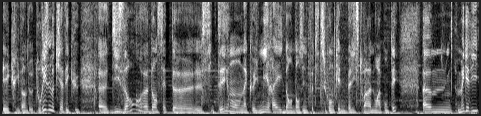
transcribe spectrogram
et écrivains de tourisme, qui a vécu euh, dix ans euh, dans cette euh, cité. On accueille Mireille dans, dans une petite seconde, qui a une belle histoire à nous raconter. Magali,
